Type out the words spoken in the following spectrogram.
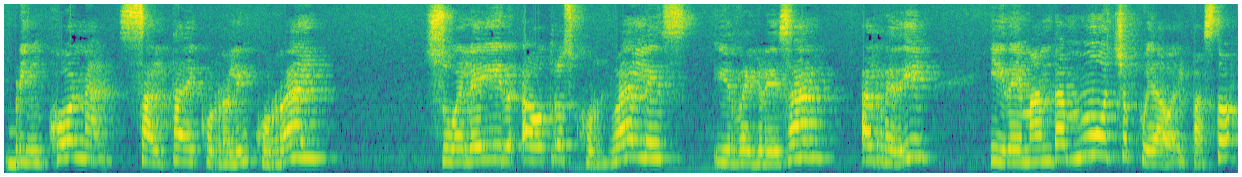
brincona, salta de corral en corral, suele ir a otros corrales y regresar al redil y demanda mucho cuidado del pastor.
